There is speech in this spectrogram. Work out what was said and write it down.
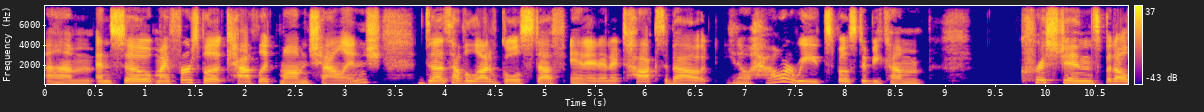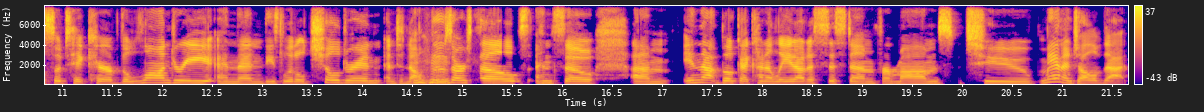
Um, and so my first book, Catholic Mom Challenge, does have a lot of goal stuff in it and it talks about, you know, how are we supposed to become Christians, but also take care of the laundry and then these little children and to not mm-hmm. lose ourselves. And so, um, in that book, I kind of laid out a system for moms to manage all of that.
